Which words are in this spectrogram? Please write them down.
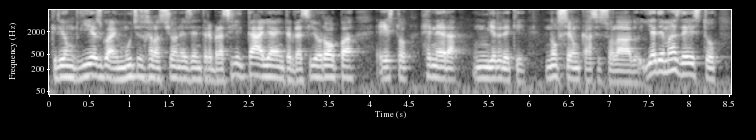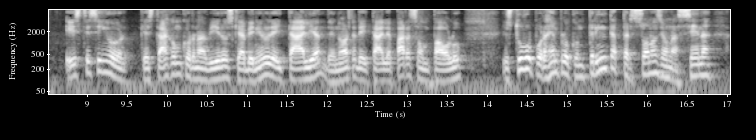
crea un riesgo, hay muchas relaciones entre Brasil e Italia, entre Brasil y Europa, esto genera un miedo de que no sea un caso isolado. Y además de esto, este señor que está con coronavirus, que ha venido de Italia, de norte de Italia, para São Paulo, estuvo, por ejemplo, con 30 personas en una cena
